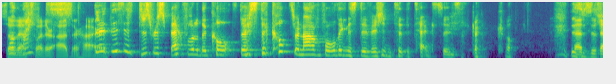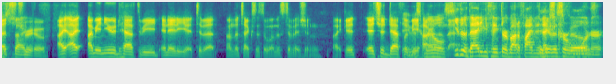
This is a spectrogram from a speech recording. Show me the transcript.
So Well, that's I- why their odds are higher. This is disrespectful to the Colts. There's, the Colts are not folding this division to the Texans. Like, this that's, is that's true. I, I I mean, you'd have to be an idiot to bet on the Texans to win this division. Like it, it should definitely Davis be higher Mills. than that. Either that, or you think they're about to find the next Davis Kurt Mills. Warner.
